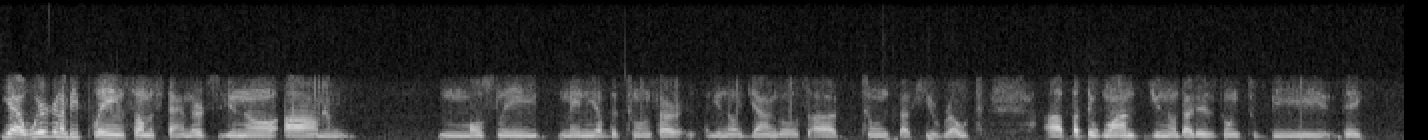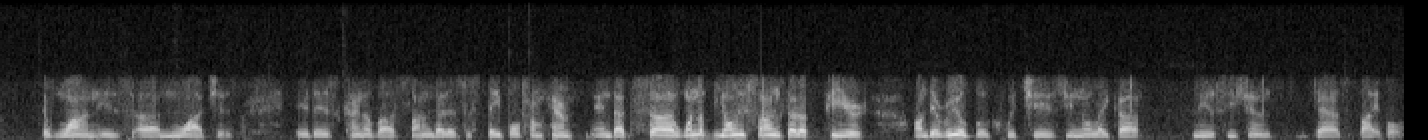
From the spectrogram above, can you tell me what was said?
Yeah, we're going to be playing some standards. You know, um, mostly many of the tunes are, you know, Django's uh, tunes that he wrote. Uh, but the one, you know, that is going to be the the one is uh, Nuages. It is kind of a song that is a staple from him, and that's uh, one of the only songs that appear on the real book, which is you know like a musician's jazz Bible,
